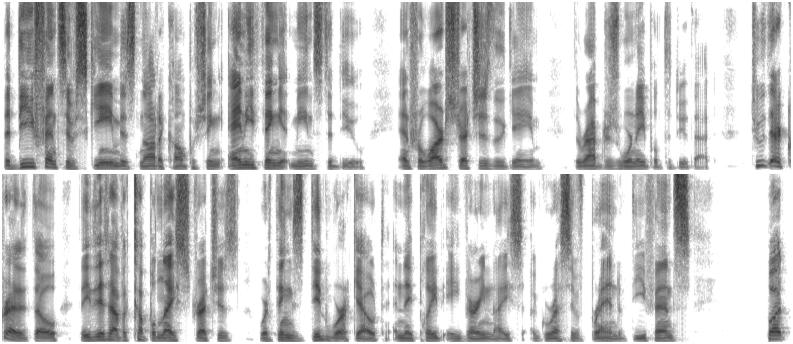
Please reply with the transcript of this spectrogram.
the defensive scheme is not accomplishing anything it means to do. And for large stretches of the game, the Raptors weren't able to do that. To their credit, though, they did have a couple nice stretches where things did work out and they played a very nice, aggressive brand of defense. But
